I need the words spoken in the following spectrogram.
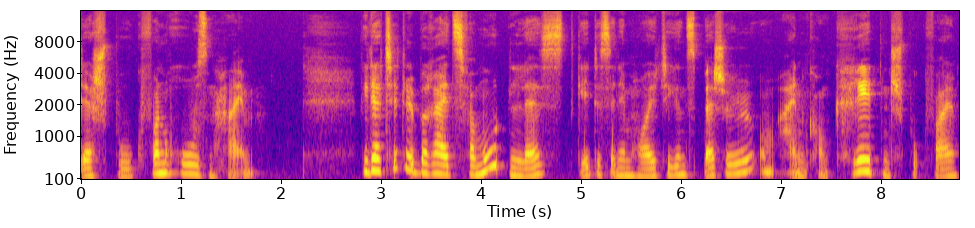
der Spuk von Rosenheim. Wie der Titel bereits vermuten lässt, geht es in dem heutigen Special um einen konkreten Spukfall,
